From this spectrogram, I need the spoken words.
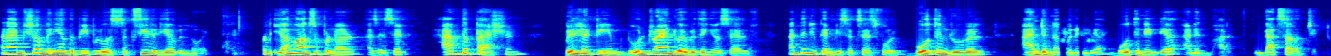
And I'm sure many of the people who have succeeded here will know it. For the young entrepreneur, as I said, have the passion, build a team, don't try and do everything yourself, and then you can be successful both in rural and in urban India, both in India and in Bharat. And that's our objective.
